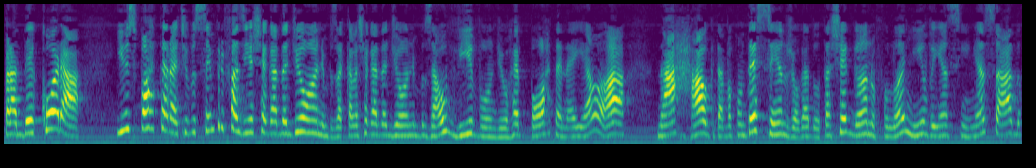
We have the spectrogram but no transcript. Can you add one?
para decorar. E o esporte interativo sempre fazia chegada de ônibus, aquela chegada de ônibus ao vivo, onde o repórter né, ia lá narrar o que estava acontecendo, o jogador está chegando, fulaninho vem assim assado,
